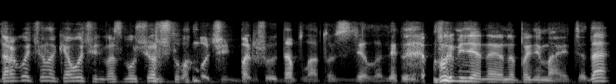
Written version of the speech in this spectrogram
дорогой человек, я очень возмущен, что вам очень большую доплату сделали. Вы меня, наверное, понимаете, да?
